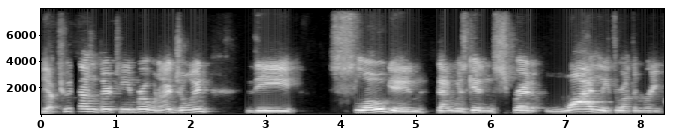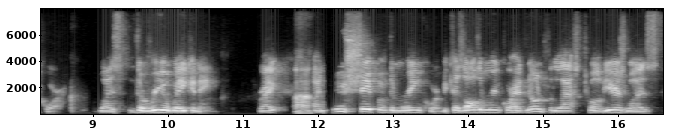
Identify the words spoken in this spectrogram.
Yep. 2013, bro, when I joined, the slogan that was getting spread widely throughout the Marine Corps was the reawakening. right? Uh-huh. A new shape of the Marine Corps because all the Marine Corps had known for the last 12 years was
